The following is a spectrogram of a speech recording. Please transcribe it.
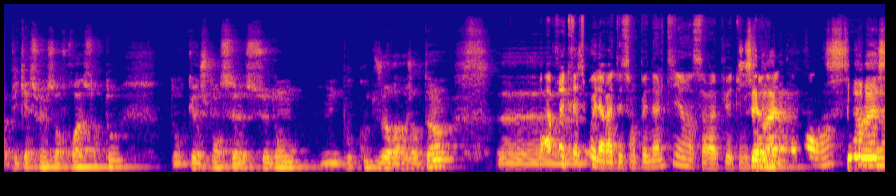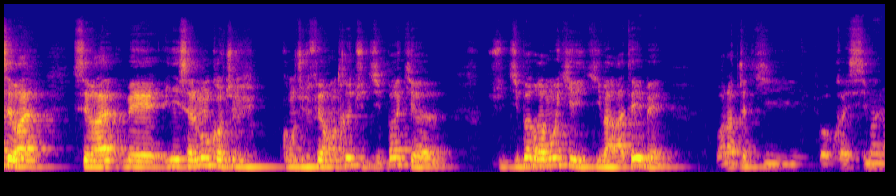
application et sang-froid surtout. Donc je pense ce dont beaucoup de joueurs argentins. Euh... Après Crespo, il a raté son penalty, hein, ça aurait pu être une. C'est vrai, hein. c'est vrai, c'est vrai, c'est vrai. Mais initialement, quand tu quand tu le fais rentrer, tu te dis pas que tu te dis pas vraiment qu'il va rater, mais voilà, peut-être qu'il faut après Siman.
